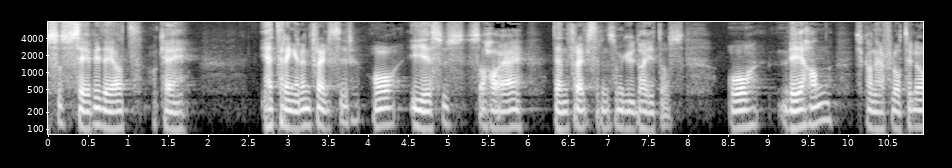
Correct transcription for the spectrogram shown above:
Og så ser vi det at ok, jeg trenger en frelser, og i Jesus så har jeg den frelseren som Gud har gitt oss. Og ved han så kan jeg få lov til å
